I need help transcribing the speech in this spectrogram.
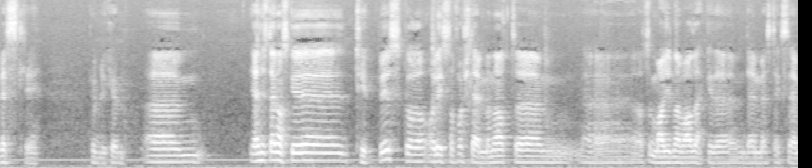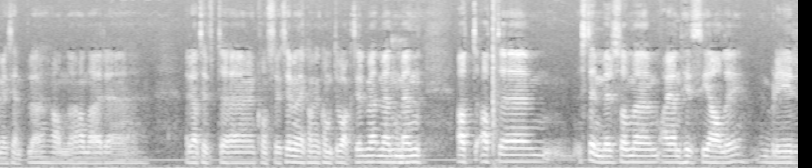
vestlig publikum. Um, jeg syns det er ganske typisk og, og litt sånn forstemmende at um, eh, altså Majid Nawal er ikke det, det mest ekstreme eksempelet. Han, han er eh, relativt eh, konstruktiv, men det kan vi komme tilbake til. Men, men, Mm. men at, at eh, stemmer som eh, Ayan Hisiali blir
